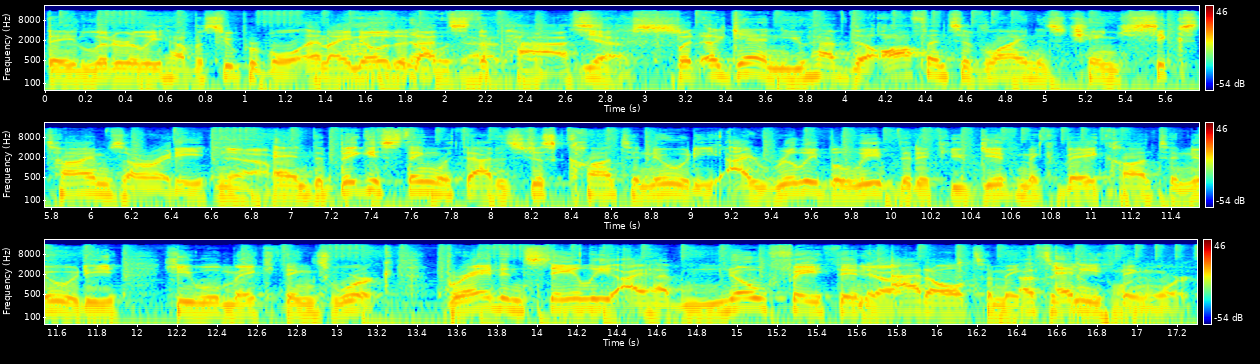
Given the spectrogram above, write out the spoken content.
They literally have a Super Bowl, and I know I that know that's that, the past. yes. but again, you have the offensive line has changed six times already. Yeah. and the biggest thing with that is just continuity. I really believe that if you give McVay continuity, he will make things work. Brandon Staley, I have no faith in Yeah. at all to make That's anything work.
